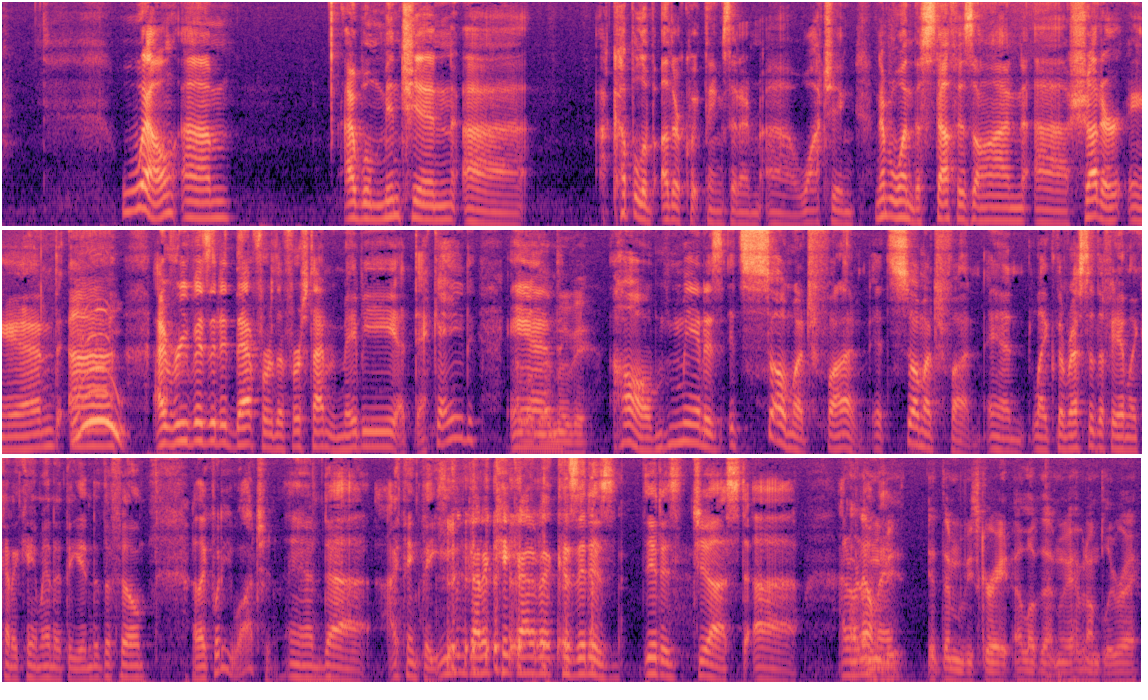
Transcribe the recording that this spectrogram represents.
Well, um, I will mention uh, a couple of other quick things that I'm uh, watching. Number one, the stuff is on uh, Shudder, and uh, I revisited that for the first time in maybe a decade. And oh man is it's so much fun it's so much fun and like the rest of the family kind of came in at the end of the film are like what are you watching and uh, i think they even got a kick out of it because it is it is just uh, i don't Oh, know that man movie, it, that movie's great. I love that movie. I have it on Blu-ray.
